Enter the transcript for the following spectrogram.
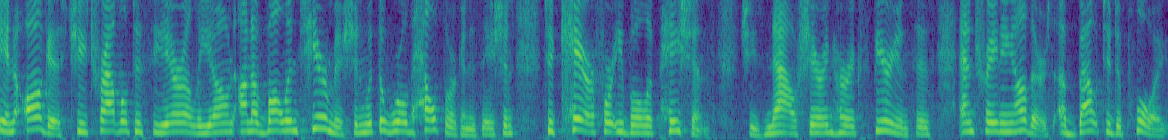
In August, she traveled to Sierra Leone on a volunteer mission with the World Health Organization to care for Ebola patients. She's now sharing her experiences and training others about to deploy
